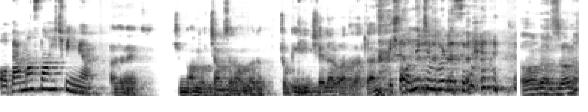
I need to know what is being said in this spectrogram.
O ben Maslak'ı hiç bilmiyorum. Evet. Şimdi anlatacağım sana onları. Çok ilginç şeyler var zaten. İşte onun için buradasın. Ondan sonra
